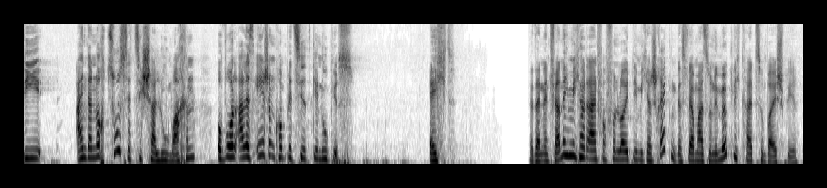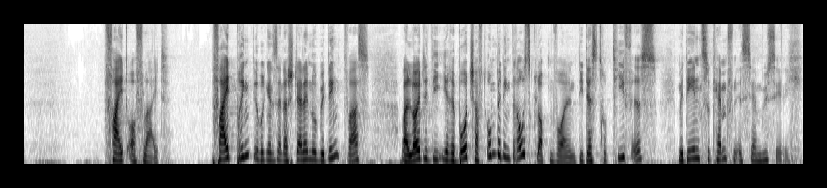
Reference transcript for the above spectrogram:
die einen dann noch zusätzlich Schalou machen, obwohl alles eh schon kompliziert genug ist. Echt. Ja, dann entferne ich mich halt einfach von Leuten, die mich erschrecken. Das wäre mal so eine Möglichkeit zum Beispiel. Fight or flight. Fight bringt übrigens an der Stelle nur bedingt was, weil Leute, die ihre Botschaft unbedingt rauskloppen wollen, die destruktiv ist, mit denen zu kämpfen, ist sehr mühselig.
